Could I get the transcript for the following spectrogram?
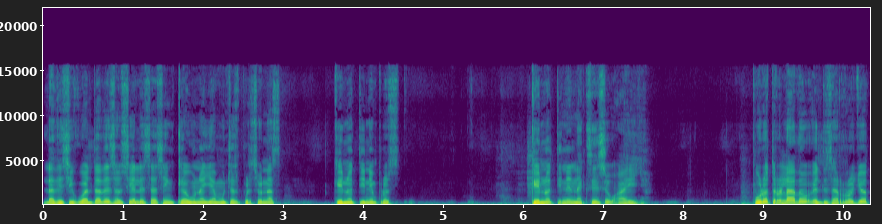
las desigualdades sociales hacen que aún haya muchas personas que no tienen, que no tienen acceso a ella. Por otro lado, el desarrollo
